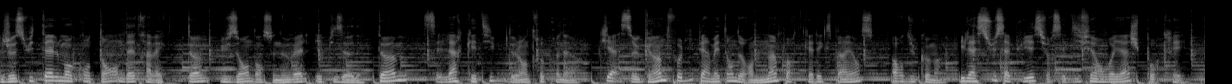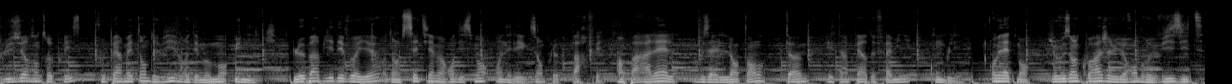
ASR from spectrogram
Je suis tellement content d'être avec Tom Usan dans ce nouvel épisode. Tom, c'est l'archétype de l'entrepreneur, qui a ce grain de folie permettant de rendre n'importe quelle expérience hors du commun. Il a su s'appuyer sur ses différents voyages pour créer plusieurs entreprises vous permettant de vivre des moments uniques. Le barbier des voyeurs, dans le 7e arrondissement, en est l'exemple parfait. En parallèle, vous allez l'entendre, Tom est un père de famille comblé. Honnêtement, je vous encourage à lui rendre visite,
